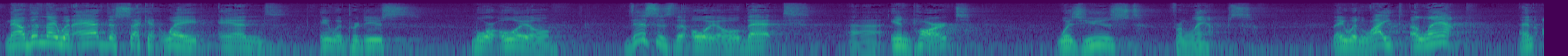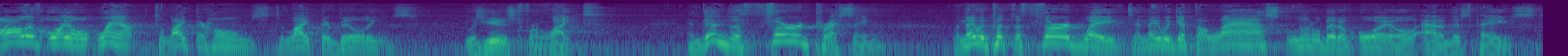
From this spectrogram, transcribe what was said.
Now, then they would add the second weight and it would produce more oil. This is the oil that, uh, in part, was used for lamps. They would light a lamp, an olive oil lamp, to light their homes, to light their buildings. It was used for light. And then the third pressing, when they would put the third weight and they would get the last little bit of oil out of this paste,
